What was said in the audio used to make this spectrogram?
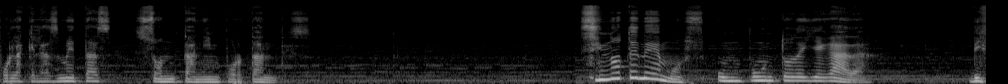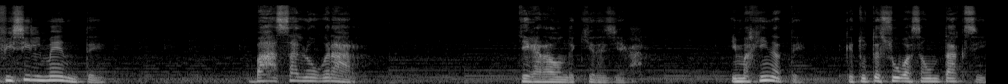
por la que las metas son tan importantes. Si no tenemos un punto de llegada, difícilmente vas a lograr llegar a donde quieres llegar. Imagínate que tú te subas a un taxi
